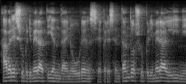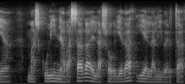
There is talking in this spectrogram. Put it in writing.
abre su primera tienda en Ourense, presentando su primera línea masculina basada en la sobriedad y en la libertad.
